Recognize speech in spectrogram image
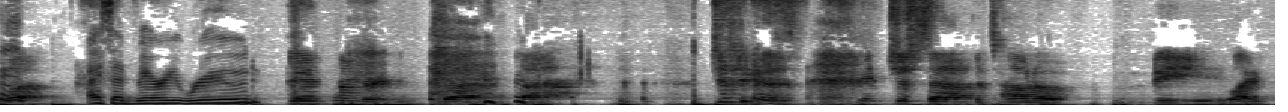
what? I said very rude. Yeah, not very. But uh, just because it just set up the tone of the like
